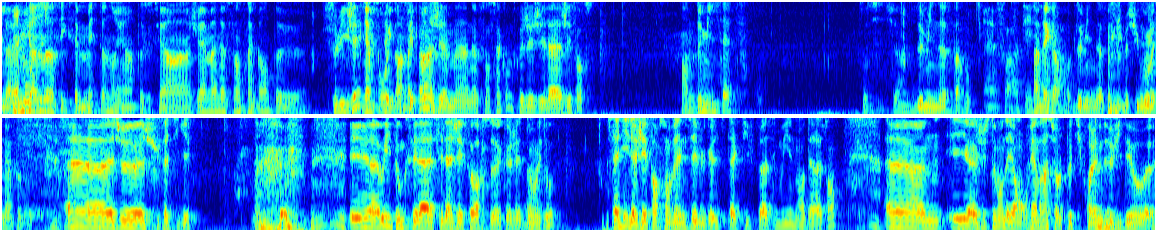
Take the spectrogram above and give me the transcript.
La même carte graphique, ça m'étonnerait, hein, parce que c'est un GMA 950. euh, Celui que j'ai, bien pourri c'est pas un. GMA 950 que j'ai, j'ai la GeForce. En 2007. Toi aussi, tu as. 2009, pardon. Faut arrêter les Ah, d'accord. enfants. 2009, je me suis gouré. 2009, ok. Euh, je, je suis fatigué. et euh, oui, donc c'est la, c'est la GeForce que j'ai dedans et tout. Ça dit, la GeForce en VNC, vu qu'elle ne s'active pas, c'est moyennement intéressant. Euh, et euh, justement, d'ailleurs, on reviendra sur le petit problème de vidéo euh,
